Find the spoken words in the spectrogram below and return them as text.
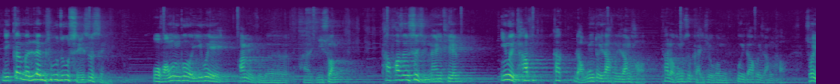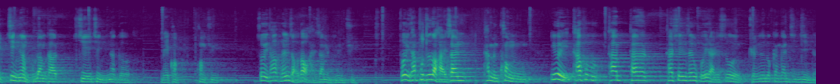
你根本认不出谁是谁。我访问过一位阿美族的啊遗孀，她发生事情那一天，因为她她老公对她非常好，她老公是改修工，对她非常好，所以尽量不让她接近那个煤矿矿区，所以她很少到海山里面去，所以她不知道海山他们矿，因为她不她她她先生回来的时候全身都干干净净的，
